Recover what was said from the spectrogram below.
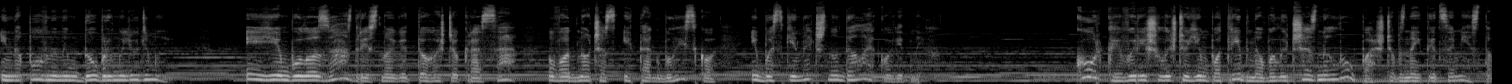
і наповненим добрими людьми, і їм було заздрісно від того, що краса водночас і так близько, і безкінечно далеко від них. Курки вирішили, що їм потрібна величезна лупа, щоб знайти це місто.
